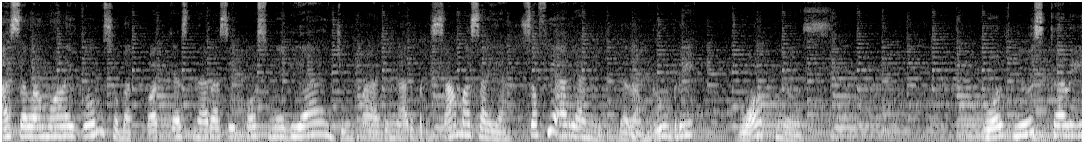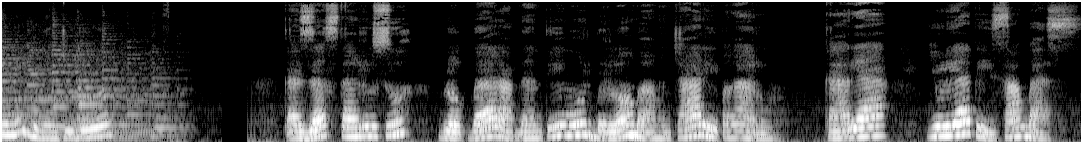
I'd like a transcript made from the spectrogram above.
Assalamualaikum Sobat Podcast Narasi Pos Media. Jumpa dengar bersama saya Sofia Aryani dalam rubrik World News. World News kali ini dengan judul Kazakhstan rusuh, Blok Barat dan Timur berlomba mencari pengaruh. Karya Yuliati Sambas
